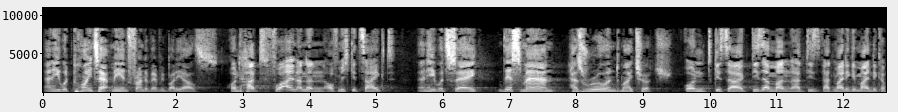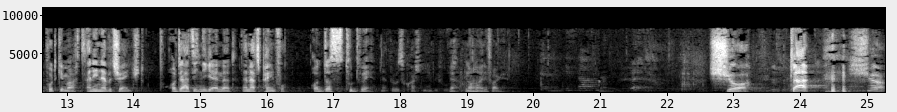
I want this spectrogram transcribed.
and he would point at me in front of everybody else. und hat vor allen anderen auf mich gezeigt And he would say, this man has ruined my church. Und gesagt, dieser Mann hat, dies, hat meine Gemeinde kaputt gemacht. And he never changed. Und er hat sich nie geändert. And that's painful. Und das tut weh. Yeah, there was a question here before. Ja, noch eine Frage. Sure. Klar. Sure.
